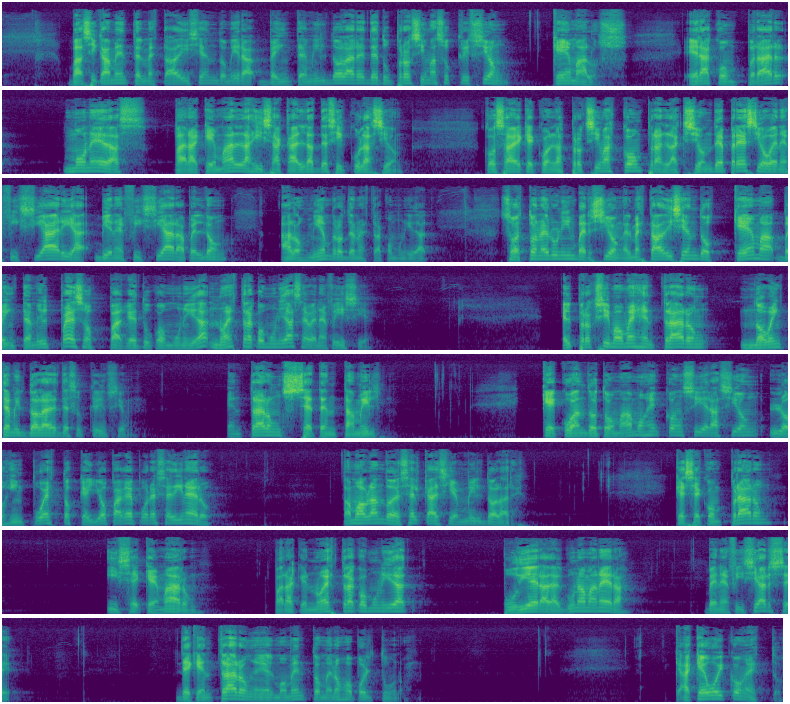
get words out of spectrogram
Básicamente él me estaba diciendo, mira, 20 mil dólares de tu próxima suscripción, quémalos. Era comprar monedas para quemarlas y sacarlas de circulación. Cosa de que con las próximas compras la acción de precio beneficiaria, beneficiara perdón, a los miembros de nuestra comunidad. So, esto no era una inversión. Él me estaba diciendo, quema 20 mil pesos para que tu comunidad, nuestra comunidad, se beneficie. El próximo mes entraron no 20 mil dólares de suscripción, entraron 70 mil. Que cuando tomamos en consideración los impuestos que yo pagué por ese dinero, estamos hablando de cerca de 100 mil dólares. Que se compraron y se quemaron para que nuestra comunidad pudiera de alguna manera beneficiarse de que entraron en el momento menos oportuno. ¿A qué voy con esto?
